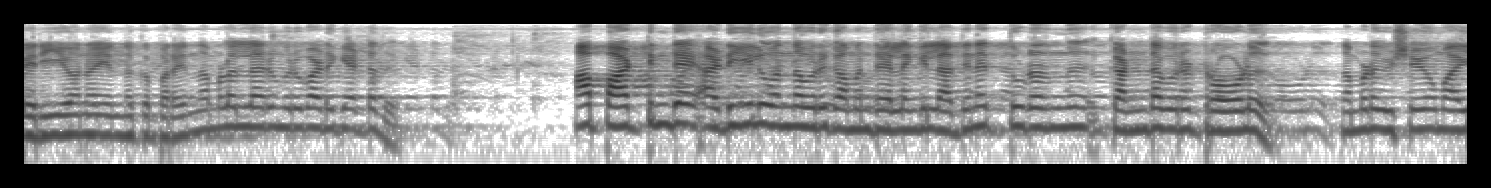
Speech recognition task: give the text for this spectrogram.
പെരിയോനോ എന്നൊക്കെ പറയും നമ്മളെല്ലാവരും ഒരുപാട് കേട്ടത്. ആ പാട്ടിന്റെ അടിയിൽ വന്ന ഒരു കമന്റ് അല്ലെങ്കിൽ അതിനെ തുടർന്ന് കണ്ട ഒരു ട്രോൾ നമ്മുടെ വിഷയവുമായി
